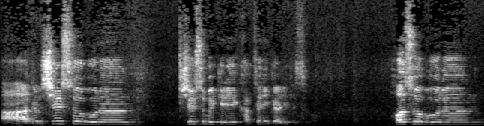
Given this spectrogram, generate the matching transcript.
아, 그럼 실수부는 실수부끼리 같으니까 이렇게 쓰고 허수부는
